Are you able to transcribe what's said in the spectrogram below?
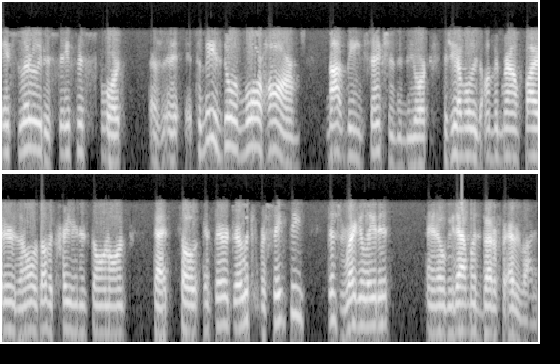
it's literally the safest sport. As it, to me, it's doing more harm not being sanctioned in New York because you have all these underground fighters and all this other craziness going on. That so if they're they're looking for safety, just regulate it, and it'll be that much better for everybody.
